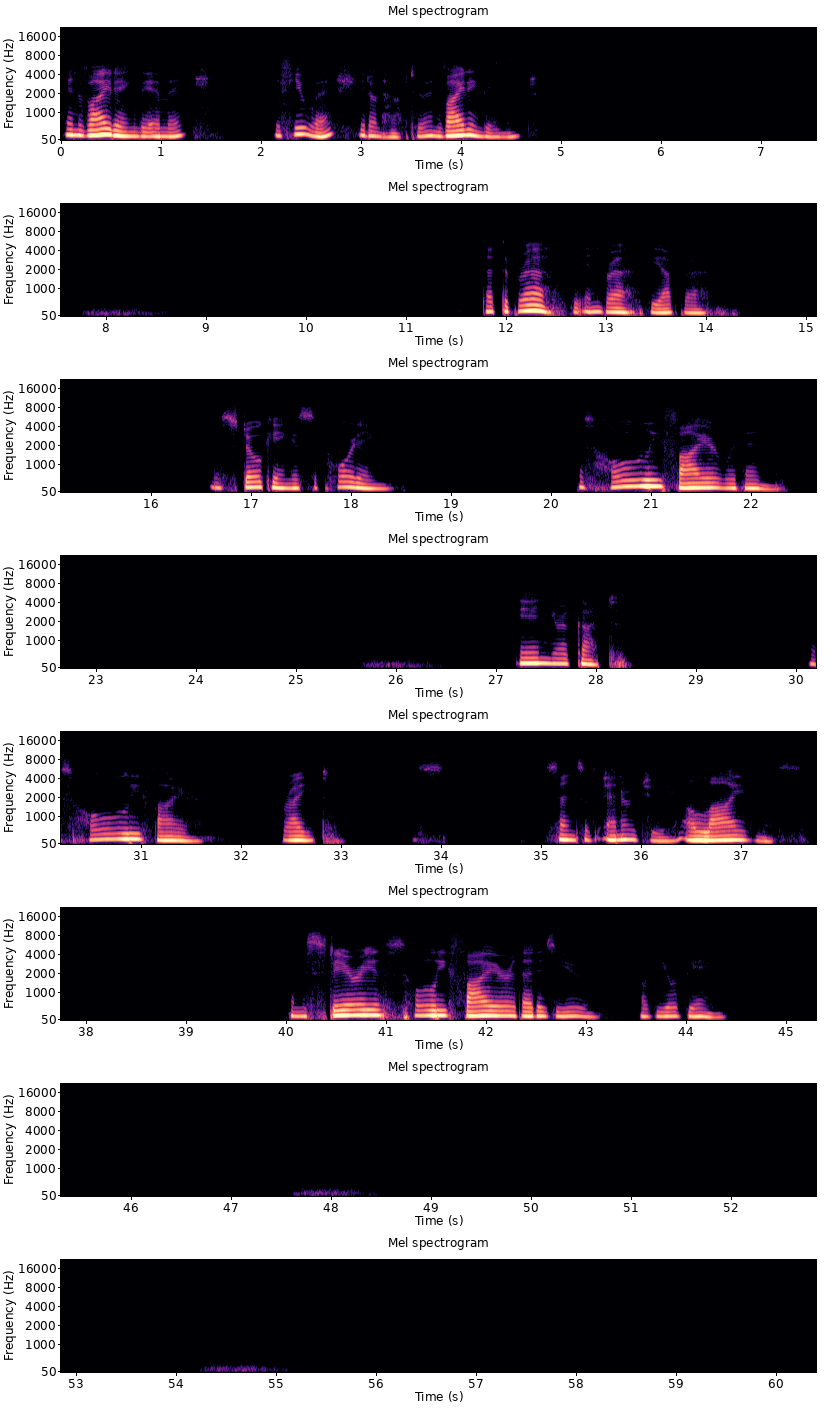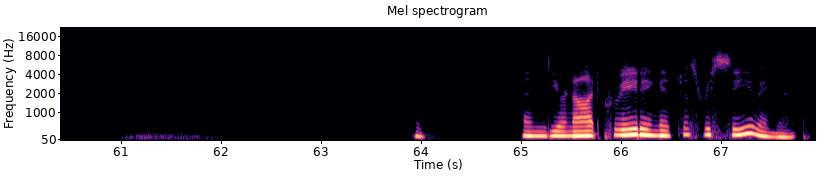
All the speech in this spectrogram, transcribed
inviting the image, if you wish, you don't have to, inviting the image. That the breath, the in breath, the out breath, the stoking is supporting this holy fire within. In your gut. This holy fire, bright, this sense of energy, aliveness. The mysterious holy fire that is you, of your being. And you're not creating it, just receiving it.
